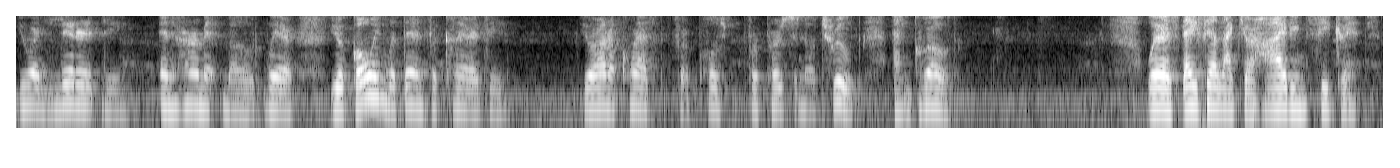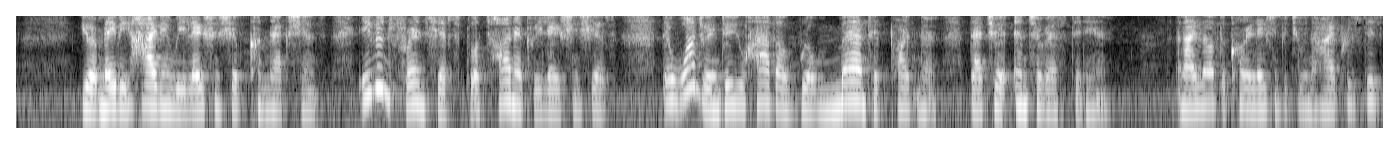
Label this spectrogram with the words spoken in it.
You are literally in hermit mode where you're going within for clarity. You're on a quest for, for personal truth and growth. Whereas they feel like you're hiding secrets. You're maybe hiding relationship connections, even friendships, platonic relationships. They're wondering, do you have a romantic partner that you're interested in? And I love the correlation between the high priestess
